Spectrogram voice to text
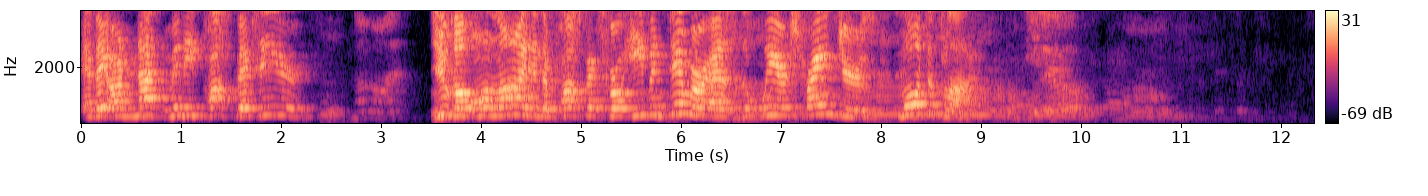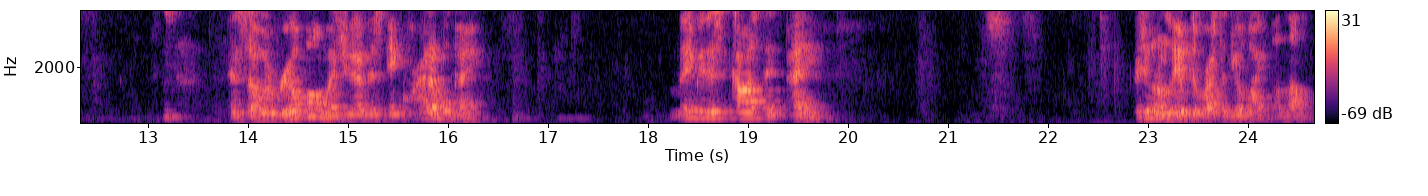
and there are not many prospects here. You go online, and the prospects grow even dimmer as the weird strangers multiply. And so, in real moments, you have this incredible pain. Maybe this constant pain. Because you're going to live the rest of your life alone.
